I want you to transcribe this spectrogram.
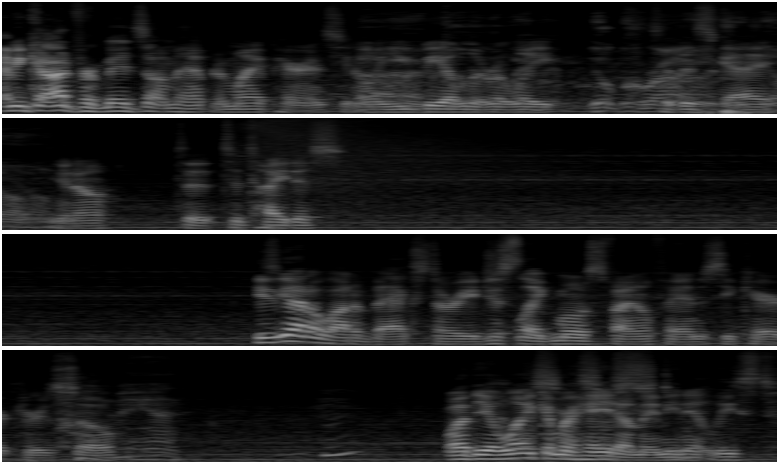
I mean, God forbid something happened to my parents. You know, you'd be able to relate to this guy. You know, to to Tidus. He's got a lot of backstory, just like most Final Fantasy characters. So oh, man. Hmm? whether you How like him or that so hate him, I mean, at least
